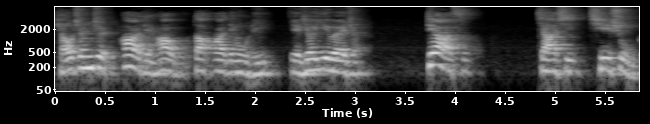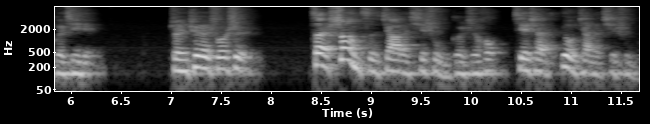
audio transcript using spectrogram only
调升至二点二五到二点五零，也就意味着第二次加息七十五个基点。准确的说是在上次加了七十五个之后，接下来又加了七十五个。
